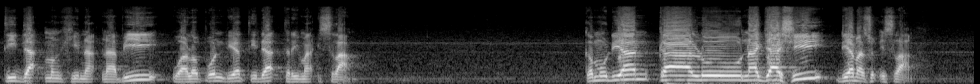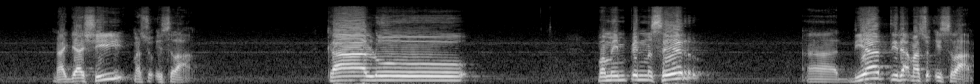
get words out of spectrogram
tidak menghina Nabi walaupun dia tidak terima Islam. Kemudian kalau Najasyi dia masuk Islam. Najasyi masuk Islam. Kalau pemimpin Mesir uh, dia tidak masuk Islam.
